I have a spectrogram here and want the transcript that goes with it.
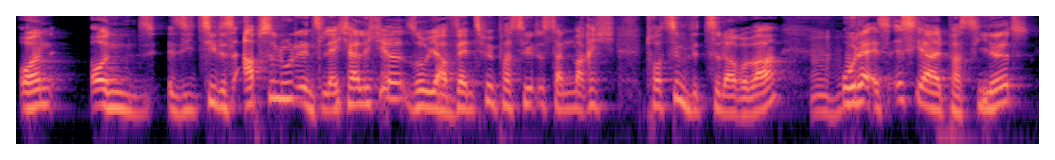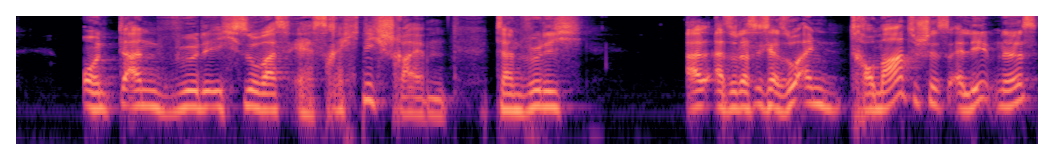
und und sie zieht es absolut ins Lächerliche. So, ja, wenn es mir passiert ist, dann mache ich trotzdem Witze darüber. Mhm. Oder es ist ja halt passiert und dann würde ich sowas erst recht nicht schreiben. Dann würde ich, al- also das ist ja so ein traumatisches Erlebnis,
